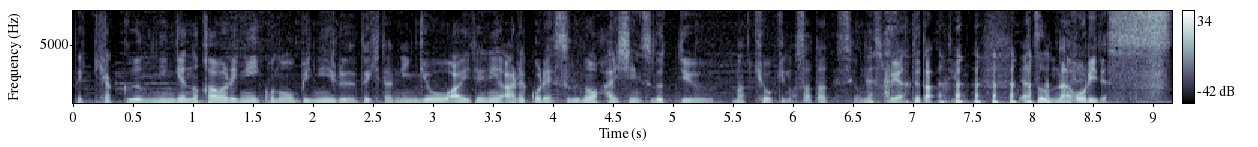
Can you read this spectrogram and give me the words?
で客人間の代わりにこのビニールでできた人形を相手にあれこれするのを配信するっていう、まあ、狂気の沙汰ですよね。それやってたっていう。やつの名残です。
